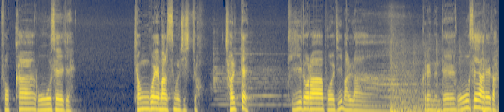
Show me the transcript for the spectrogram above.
조카 롯에게 경고의 말씀을 주시죠. 절대 뒤돌아보지 말라. 그랬는데 롯의 아내가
